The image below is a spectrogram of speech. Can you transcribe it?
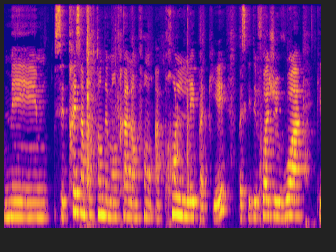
Mais c'est très important de montrer à l'enfant à prendre les papiers parce que des fois je vois que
